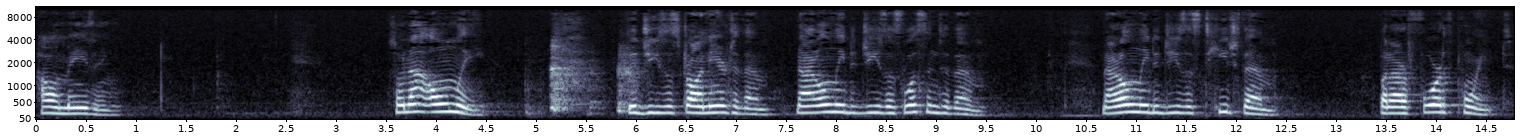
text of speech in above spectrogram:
How amazing. So not only did Jesus draw near to them, not only did Jesus listen to them, not only did Jesus teach them, but our fourth point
